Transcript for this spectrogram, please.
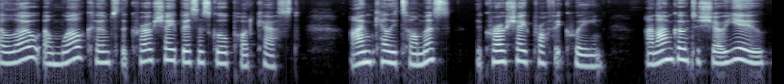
Hello and welcome to the Crochet Business School podcast. I'm Kelly Thomas, the Crochet Profit Queen, and I'm going to show you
